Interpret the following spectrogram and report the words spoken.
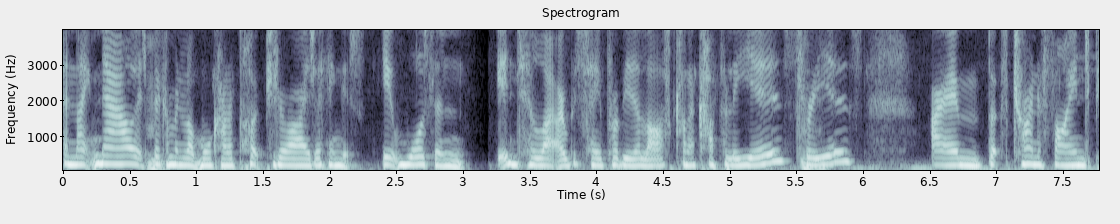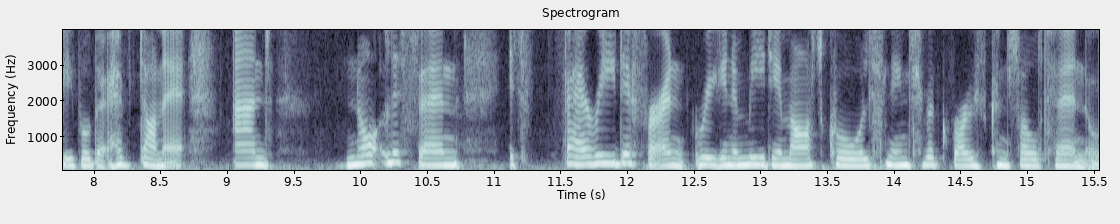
And like now it's becoming a lot more kind of popularized. I think it's it wasn't until like I would say probably the last kind of couple of years, 3 years. Um, but trying to find people that have done it and not listen. It's very different reading a Medium article, listening to a growth consultant or,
